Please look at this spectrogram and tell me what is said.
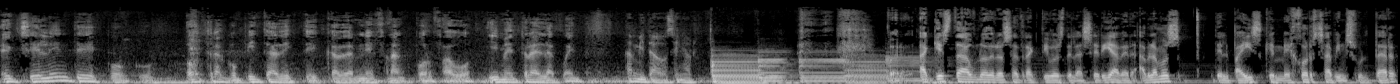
Excelente es poco. Otra copita de este Cabernet Franc, por favor. Y me trae la cuenta. Está invitado, señor. Bueno, aquí está uno de los atractivos de la serie. A ver, hablamos del país que mejor sabe insultar.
